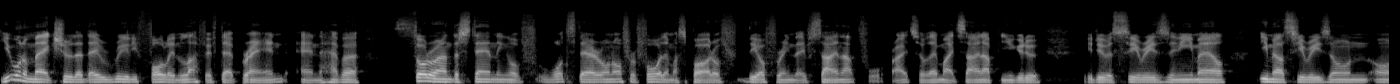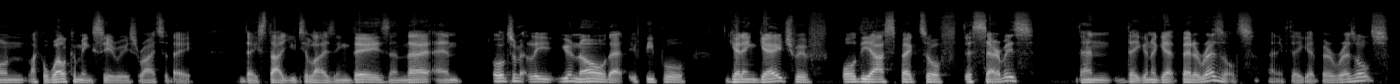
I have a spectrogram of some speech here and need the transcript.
you want to make sure that they really fall in love with that brand and have a thorough understanding of what's there on offer for them as part of the offering they've signed up for, right? So they might sign up and you do you do a series, an email email series on on like a welcoming series, right? So they they start utilizing this and that, and ultimately, you know that if people get engaged with all the aspects of the service, then they're gonna get better results. And if they get better results,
